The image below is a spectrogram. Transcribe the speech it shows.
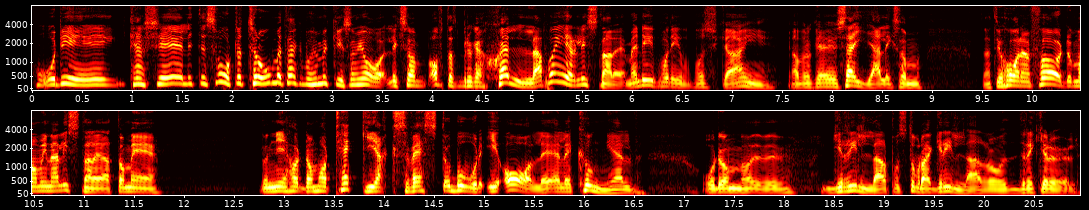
Och det kanske är lite svårt att tro med tanke på hur mycket som jag liksom oftast brukar skälla på er lyssnare. Men det är på det på skoj. Jag brukar ju säga liksom att jag har en fördom om mina lyssnare att de är de har, de har täckjacksväst och bor i Ale eller Kungälv. Och de eh, grillar på stora grillar och dricker öl.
